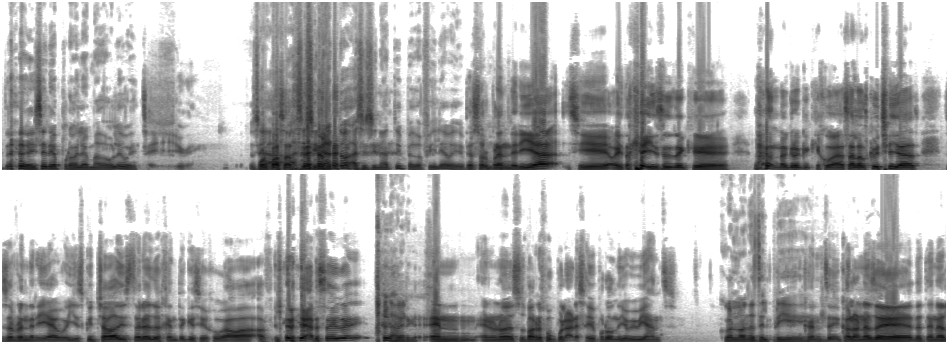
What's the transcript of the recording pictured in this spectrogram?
ahí sería problema doble, güey. Sí, güey. O sea, Por pasar. asesinato, asesinato y pedofilia, güey. Te sorprendería si ahorita que dices de que no creo que, que jugabas a las cuchillas, te sorprendería, güey. Yo he escuchado de historias de gente que sí jugaba a filerearse, güey, A la verga. en, en uno de esos barrios populares ahí por donde yo vivía antes. Con lonas del PRI. Con sí, colonas de, de tener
